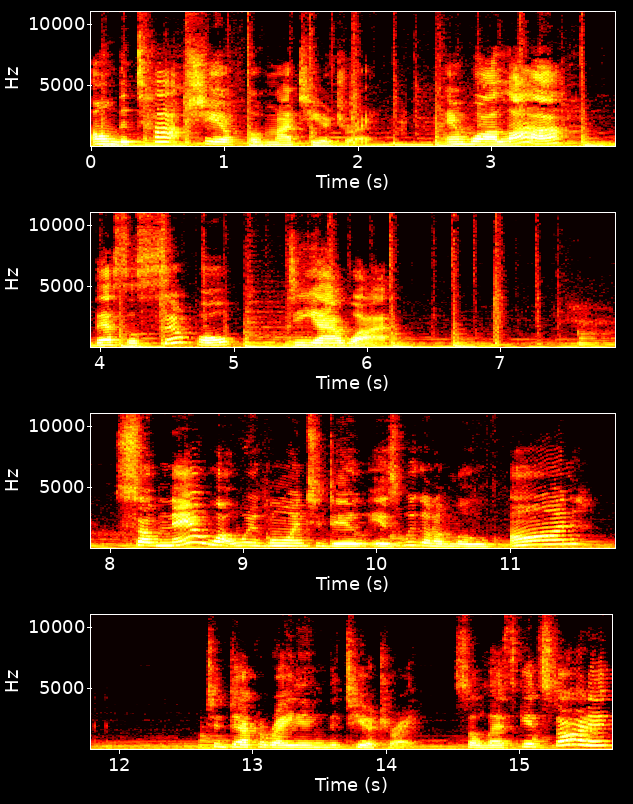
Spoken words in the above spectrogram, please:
on the top shelf of my tier tray. And voila, that's a simple DIY. So now what we're going to do is we're going to move on to decorating the tier tray. So let's get started.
